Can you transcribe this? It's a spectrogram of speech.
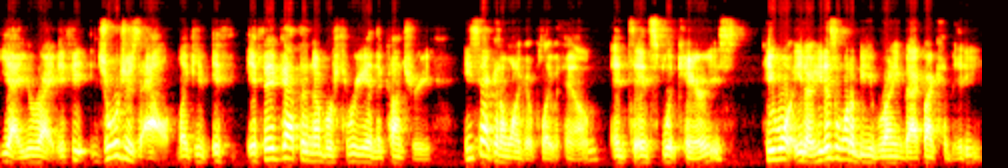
yeah, you're right. If he, Georgia's out, like if, if if they've got the number three in the country, he's not going to want to go play with him and and split carries. He won't. You know, he doesn't want to be running back by committee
